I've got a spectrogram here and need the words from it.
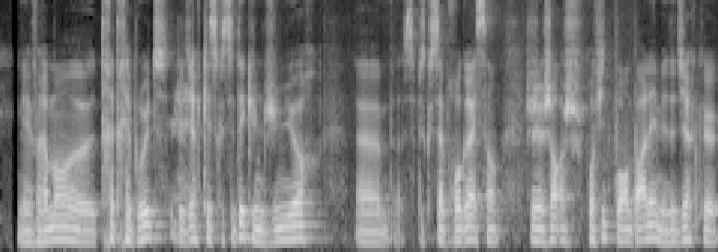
Mais vraiment euh, très très brut, de dire qu'est-ce que c'était qu'une junior c'est parce que ça progresse. Hein. Je, je, profite pour en parler, mais de dire que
